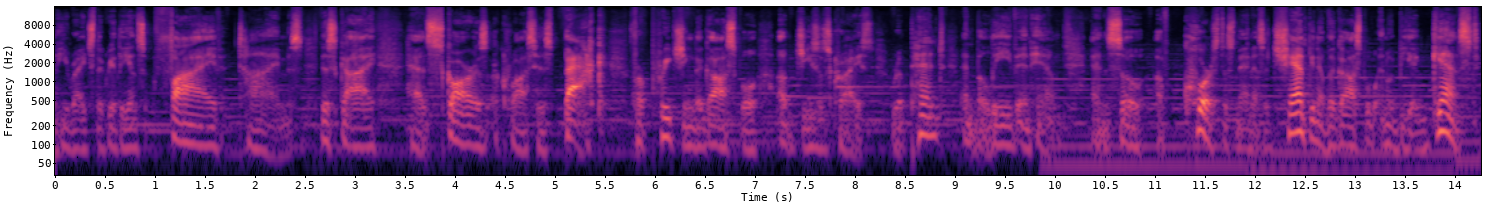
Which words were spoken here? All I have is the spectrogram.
he writes the Corinthians, five times. This guy has scars across his back for preaching the gospel of Jesus Christ repent and believe in him. And so, of course, this man is a champion of the gospel and would be against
